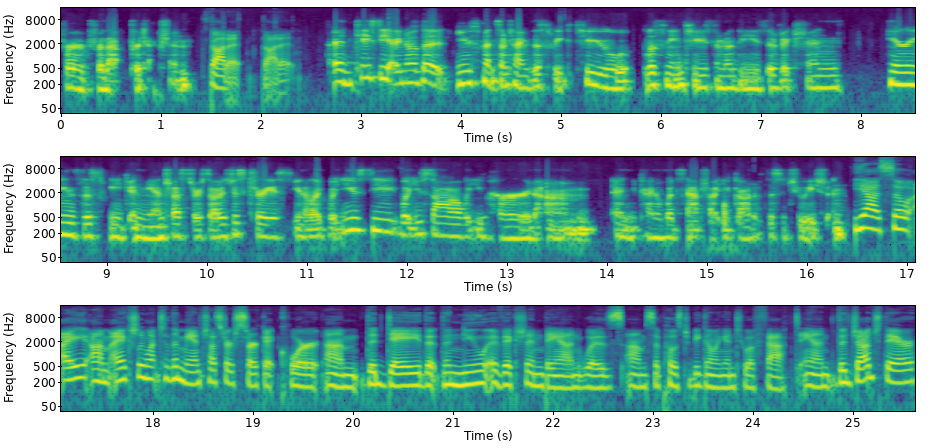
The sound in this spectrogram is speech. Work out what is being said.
for for that protection. Got it. Got it. And Casey, I know that you spent some time this week too listening to some of these eviction hearings this week in Manchester. So I was just curious, you know, like what you see, what you saw, what you heard, um, and kind of what snapshot you got of the situation. Yeah, so I um, I actually went to the Manchester Circuit Court um, the day that the new eviction ban was um, supposed to be going into effect, and the judge there,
